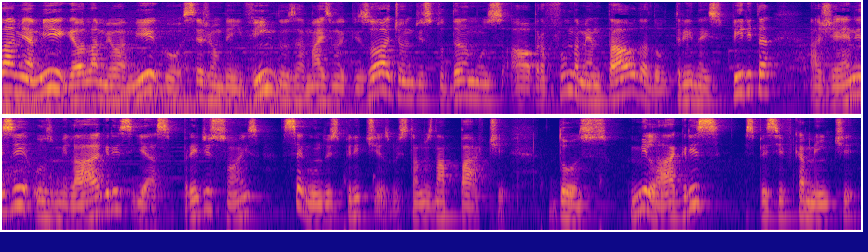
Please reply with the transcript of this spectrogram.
Olá, minha amiga, olá, meu amigo, sejam bem-vindos a mais um episódio onde estudamos a obra fundamental da doutrina espírita, a Gênese, os milagres e as predições segundo o Espiritismo. Estamos na parte dos milagres, especificamente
